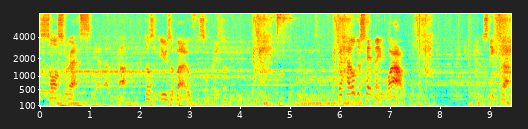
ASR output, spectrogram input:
Sorceress, yeah, that, that doesn't use a bow for some reason. The hell just hit me? Wow. Sneak attack.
